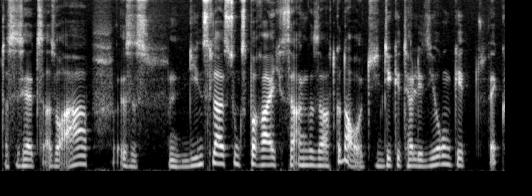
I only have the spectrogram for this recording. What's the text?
das ist jetzt, also A, ist es ein Dienstleistungsbereich, ist ja angesagt. Genau, die Digitalisierung geht weg,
